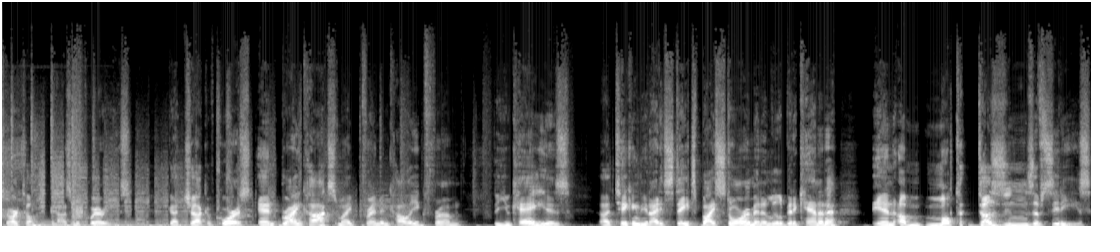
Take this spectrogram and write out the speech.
Star Talk, Cosmic Queries. Got Chuck, of course, and Brian Cox, my friend and colleague from the UK, is uh, taking the United States by storm and a little bit of Canada in a multi- dozens of cities.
